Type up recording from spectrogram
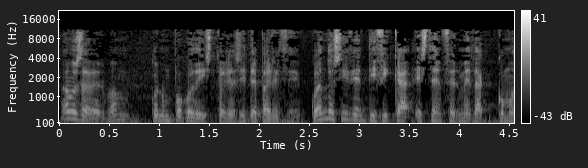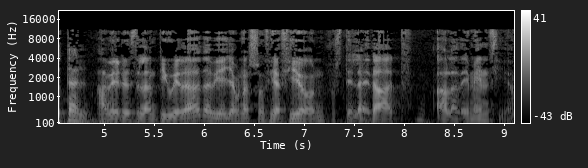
Vamos a ver, vamos con un poco de historia, si te parece. ¿Cuándo se identifica esta enfermedad como tal? A ver, desde la antigüedad había ya una asociación pues, de la edad a la demencia.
